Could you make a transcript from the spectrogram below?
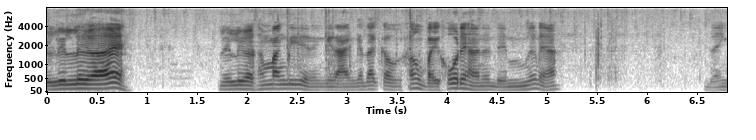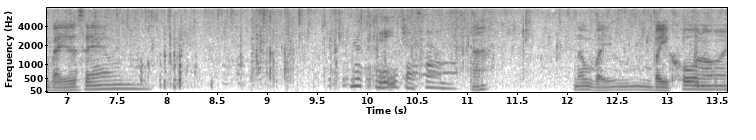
kiểu lừa lừa ấy. Lừa lừa xong mang đi để người ta người ta cầu không vẩy khô đây hả? Để nước này á. Để anh vẩy cho xem. Nước nghĩ chả sao. mà. nó vẩy vẩy khô thôi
